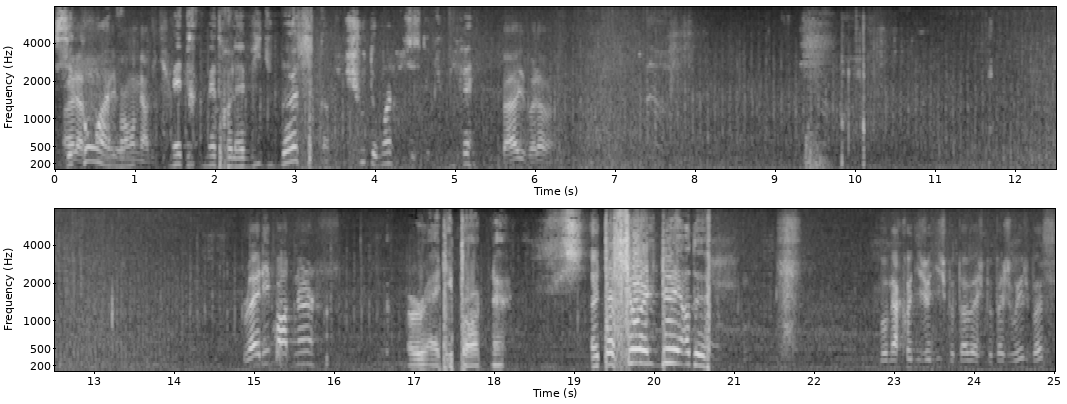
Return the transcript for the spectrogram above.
C'est Ouais, con, fin, hein, elle est mais vraiment merdique. mettre, mettre la vie du boss, quand tu shootes, au moins tu sais ce que tu lui fais. Bah oui, voilà. ouais. Ready, partner? Ready, partner. Attention, L2, R2. Bon, mercredi, jeudi, je peux pas, je peux pas jouer, je bosse.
